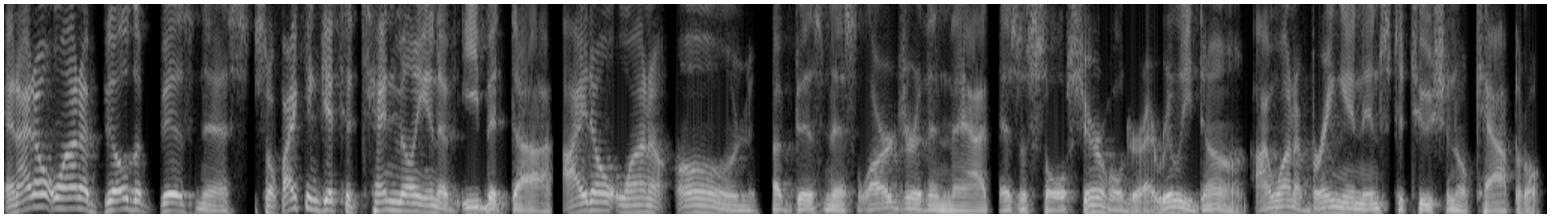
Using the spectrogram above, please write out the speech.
And I don't want to build a business. So if I can get to 10 million of EBITDA, I don't want to own a business larger than that as a sole shareholder. I really don't. I want to bring in institutional capital.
